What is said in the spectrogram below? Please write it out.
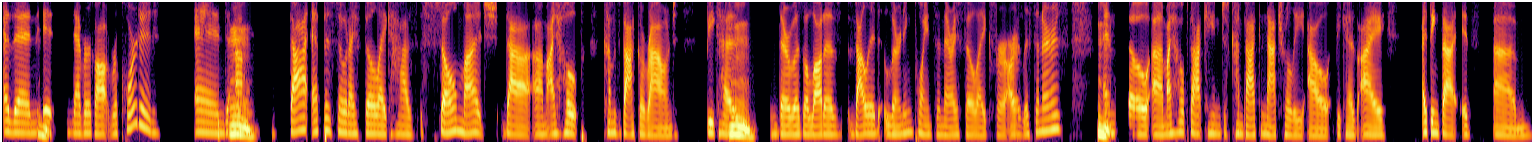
And then mm. it never got recorded. And mm. um, that episode, I feel like has so much that um, I hope comes back around because mm. there was a lot of valid learning points in there. I feel like for our listeners, mm. and so um, I hope that can just come back naturally out because I, I think that it's um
